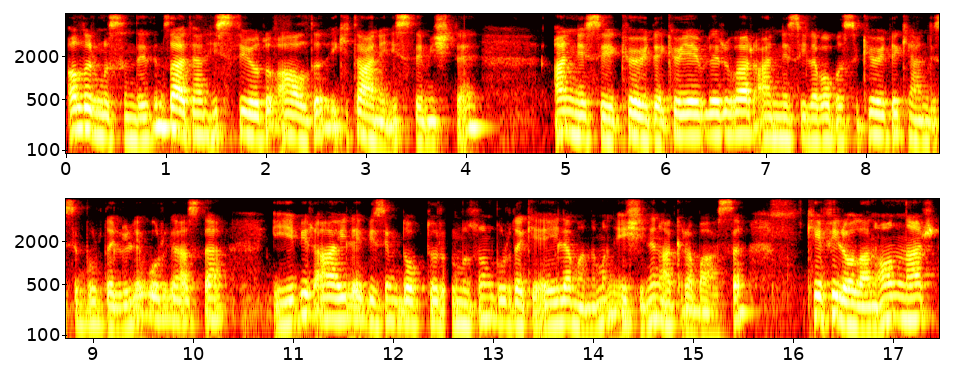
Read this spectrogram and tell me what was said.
alır mısın dedim. Zaten istiyordu aldı. iki tane istemişti. Annesi köyde köy evleri var. Annesiyle babası köyde kendisi burada Lüleburgaz'da. İyi bir aile bizim doktorumuzun buradaki Eylem Hanım'ın eşinin akrabası. Kefil olan onlar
